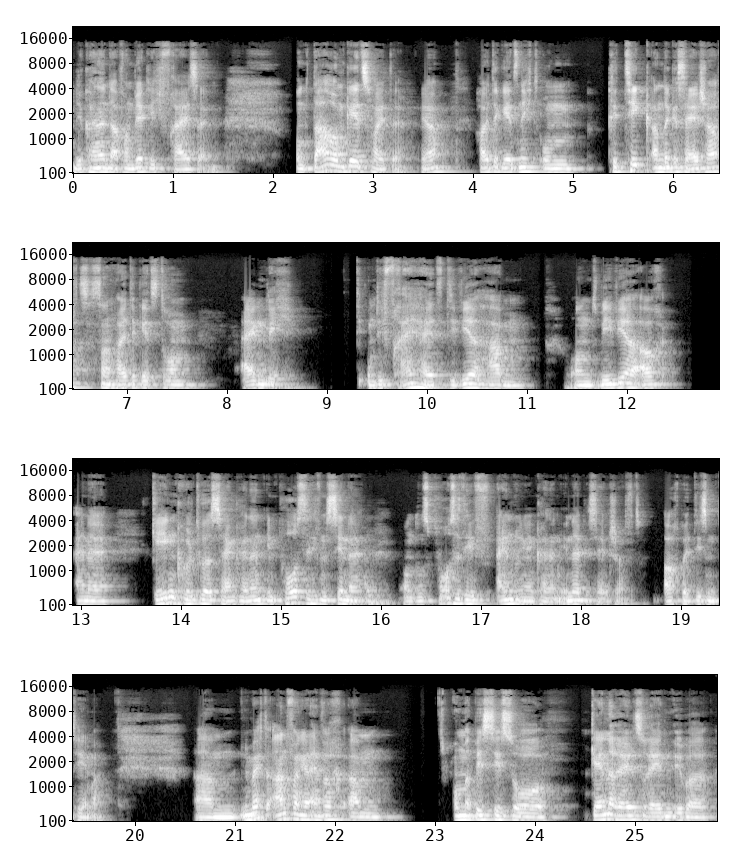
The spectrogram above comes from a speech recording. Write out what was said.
Wir können davon wirklich frei sein. Und darum geht's heute. Ja? Heute geht's nicht um Kritik an der Gesellschaft, sondern heute geht es darum, eigentlich um die Freiheit, die wir haben und wie wir auch eine Gegenkultur sein können im positiven Sinne und uns positiv einbringen können in der Gesellschaft, auch bei diesem Thema. Ähm, ich möchte anfangen einfach, ähm, um ein bisschen so generell zu reden über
